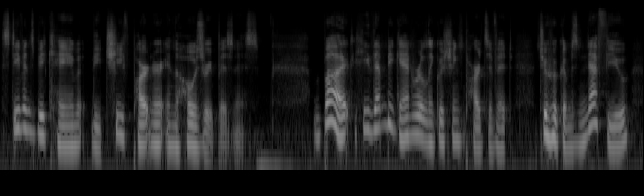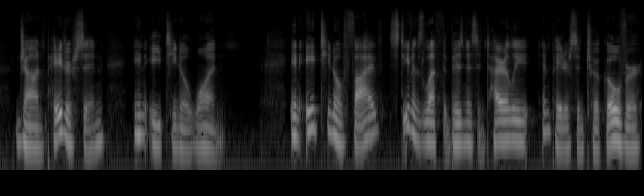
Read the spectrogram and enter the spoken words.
Stevens became the chief partner in the hosiery business. But he then began relinquishing parts of it to Hookham's nephew, John Paterson, in 1801. In 1805, Stevens left the business entirely and Paterson took over.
